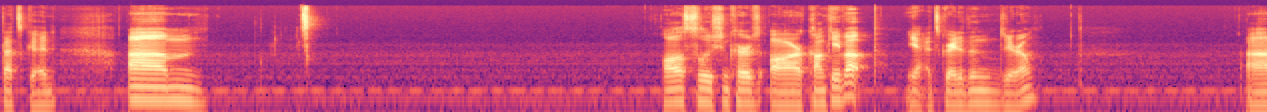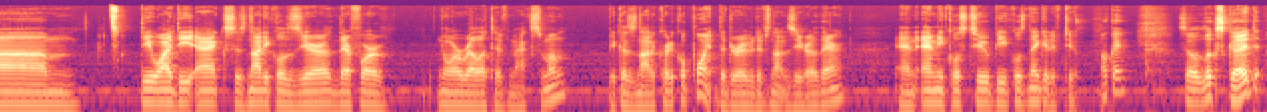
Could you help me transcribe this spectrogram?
that's good. Um, all solution curves are concave up. Yeah, it's greater than zero. Um, dy dx is not equal to zero, therefore nor relative maximum because it's not a critical point. The derivative is not zero there. And m equals 2, b equals negative 2. Okay, so it looks good.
